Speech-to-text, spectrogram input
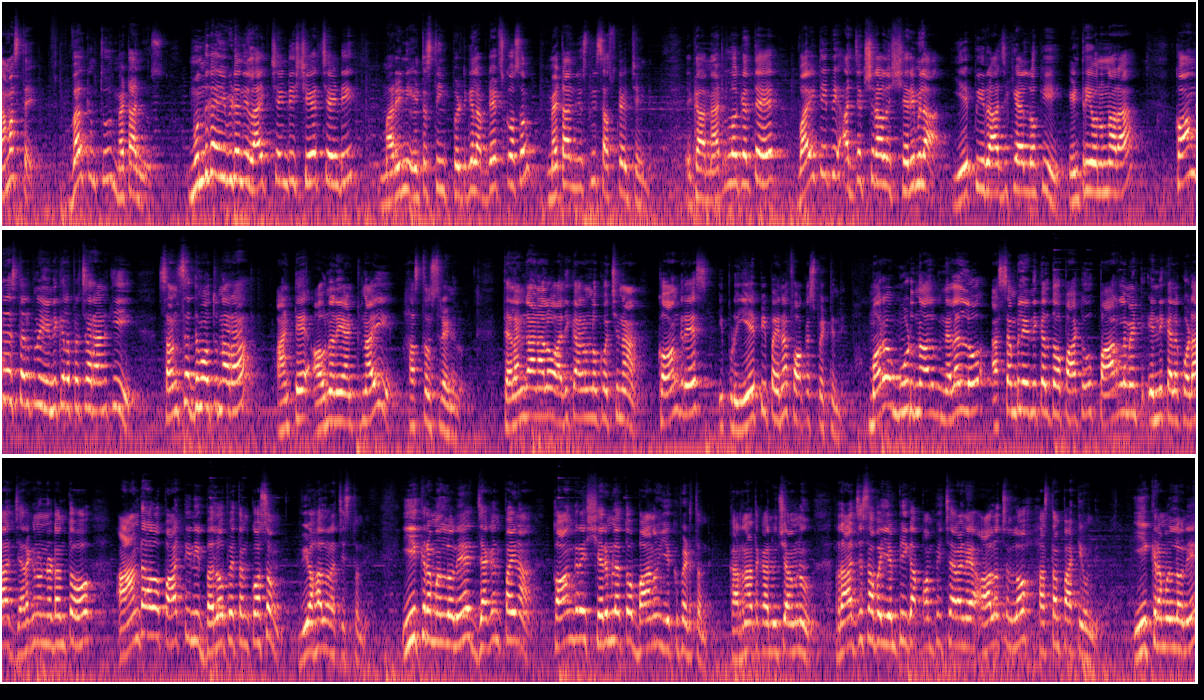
నమస్తే welcome to meta news ముందుగా ఈ వీడియోని లైక్ చేయండి షేర్ చేయండి. మరిన్ని ఇంట్రెస్టింగ్ పొలిటికల్ అప్డేట్స్ కోసం మెటా న్యూస్ని సబ్స్క్రైబ్ చేయండి. ఇక మ్యాటర్లోకి వెళ్తే వైటీపీ అధ్యక్షురాలు షర్మిల ఏపీ రాజకీయాల్లోకి ఎంట్రీ ఉన్నారా కాంగ్రెస్ తరపున ఎన్నికల ప్రచారానికి సంసిద్ధమవుతున్నారా? అంటే అవునని అంటున్నాయి హస్తం శ్రేణులు. తెలంగాణలో అధికారంలోకి వచ్చిన కాంగ్రెస్ ఇప్పుడు ఏపీ పైన ఫోకస్ పెట్టింది. మరో మూడు నాలుగు నెలల్లో అసెంబ్లీ ఎన్నికలతో పాటు పార్లమెంట్ ఎన్నికలు కూడా జరగనుండటంతో ఆంధ్రాలో పార్టీని బలోపేతం కోసం వ్యూహాలు రచిస్తుంది. ఈ క్రమంలోనే జగన్ పైన కాంగ్రెస్ షర్మిలతో బాణం ఎక్కుపెడుతుంది. కర్ణాటక నుంచి ఆమెను రాజ్యసభ ఎంపీగా పంపించాలనే ఆలోచనలో హస్తం పార్టీ ఉంది. ఈ క్రమంలోనే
